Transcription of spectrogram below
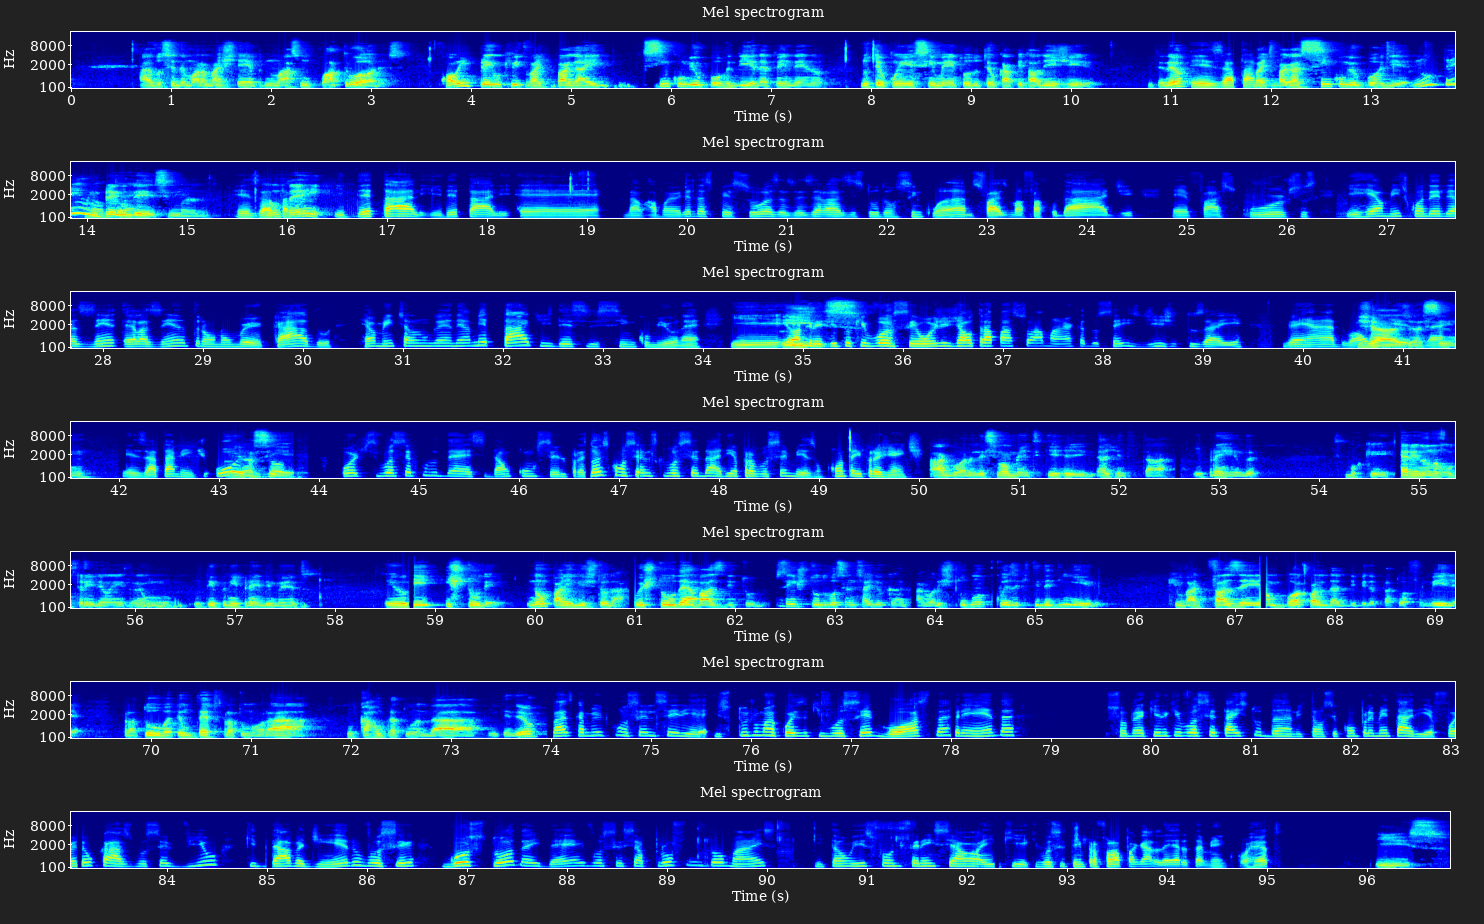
aí você demora mais tempo, no máximo quatro horas. Qual emprego que vai te pagar aí 5 mil por dia, dependendo do teu conhecimento ou do teu capital de giro? Entendeu? Exatamente. Vai te pagar 5 mil por dia. Não tem um Não emprego tem. desse, mano. Exatamente. Não tem. E detalhe, e detalhe, é, a maioria das pessoas, às vezes, elas estudam cinco anos, faz uma faculdade, é, faz cursos, e realmente quando elas, elas entram no mercado, realmente ela não ganha nem a metade desses 5 mil, né? E Isso. eu acredito que você hoje já ultrapassou a marca dos seis dígitos aí ganhado ao já, mês, já né? sim. Exatamente. Hoje, já, sim. hoje, se você pudesse dar um conselho para dois conselhos que você daria para você mesmo, conta aí pra gente. Agora, nesse momento que a gente tá, empreenda, porque querendo ou não, o trade é um, um tipo de empreendimento. Eu e estudem, não parem de estudar. O estudo é a base de tudo. Sem estudo você não sai do canto. Agora estuda uma coisa que te dê dinheiro, que vai fazer uma boa qualidade de vida para tua família, para tu, vai ter um teto para tu morar, um carro para tu andar, entendeu? Basicamente o conselho seria: estude uma coisa que você gosta, empreenda sobre aquilo que você está estudando. Então, se complementaria. Foi o seu caso, você viu que dava dinheiro, você gostou da ideia e você se aprofundou mais. Então, isso foi um diferencial aí que, que você tem para falar para a galera também, correto? Isso.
